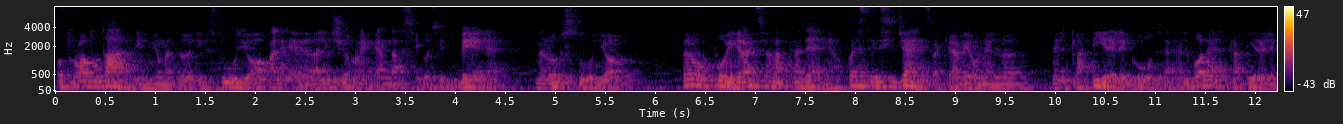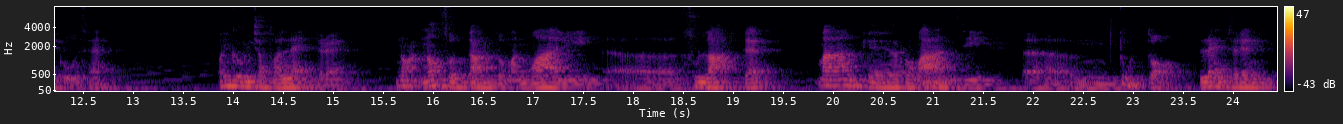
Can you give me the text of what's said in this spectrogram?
ho trovato tardi il mio metodo di studio, al liceo non è che andassi così bene nello studio, però poi grazie all'accademia, questa esigenza che avevo nel, nel capire le cose, nel voler capire le cose, ho incominciato a leggere, no, non soltanto manuali eh, sull'arte, ma anche romanzi, eh, tutto leggere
